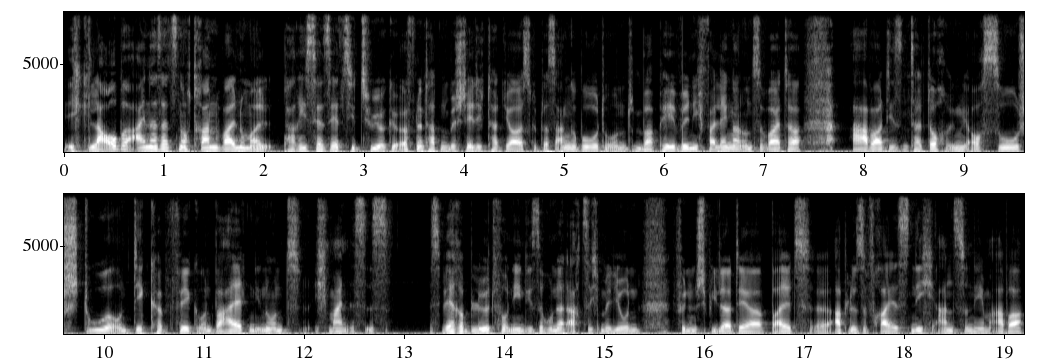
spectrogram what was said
ich glaube einerseits noch dran, weil nun mal Paris ja selbst die Tür geöffnet hat und bestätigt hat, ja, es gibt das Angebot und Mbappé will nicht verlängern und so weiter. Aber die sind halt doch irgendwie auch so stur und dickköpfig und behalten ihn und ich meine, es ist es wäre blöd von ihnen, diese 180 Millionen für einen Spieler, der bald äh, ablösefrei ist, nicht anzunehmen. Aber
